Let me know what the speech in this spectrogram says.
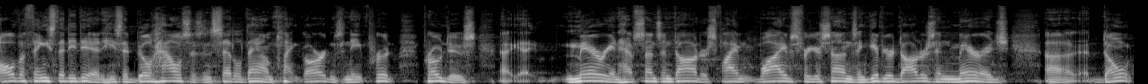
all the things that he did. He said, build houses and settle down, plant gardens and eat produce, uh, marry and have sons and daughters, find wives for your sons and give your daughters in marriage. Uh, don't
